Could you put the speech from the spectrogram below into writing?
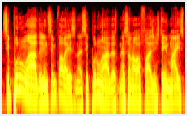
Se por um lado, a gente sempre fala isso, né? Se por um lado, nessa nova fase, a gente tem mais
